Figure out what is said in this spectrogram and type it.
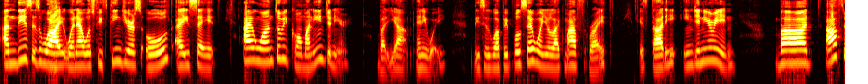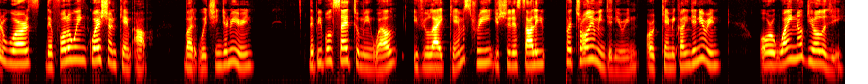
And this is why, when I was 15 years old, I said, I want to become an engineer. But yeah, anyway, this is what people say when you like math, right? Study engineering. But afterwards, the following question came up but which engineering? The people said to me, Well, if you like chemistry, you should study petroleum engineering or chemical engineering, or why not geology?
